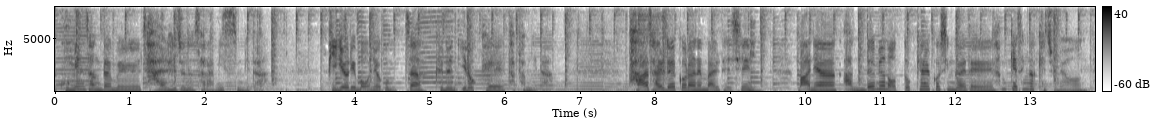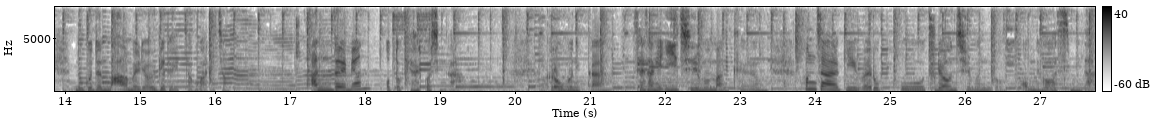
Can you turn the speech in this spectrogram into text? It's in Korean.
고민 상담을 잘 해주는 사람이 있습니다. 비결이 뭐냐고 묻자 그는 이렇게 답합니다. 다 잘 될 거라는 말 대신 만약 안 되면 어떻게 할 것인가에 대해 함께 생각해주면 누구든 마음을 열게 돼 있다고 말이죠. 안 되면 어떻게 할 것인가. 그러고 보니까 세상에 이 질문만큼 혼자 하기 외롭고 두려운 질문도 없는 것 같습니다.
